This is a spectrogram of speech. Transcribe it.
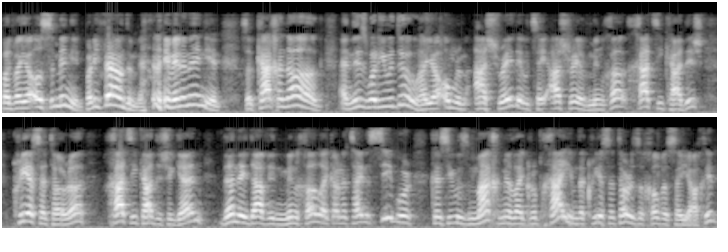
but vaya osa minyan. But he found him. they made a minyan. So kachanog, and this is what he would do. Haya omrim ashrei, they would say ashrei of mincha, chatzi kaddish, kriyas haTorah, Chatzi Kaddish again, then they daven Mincha, like on a tiny Tzibur, because he was Machmir, like Reb Chaim, the Kriyas HaTorah is a Chovas HaYachid,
